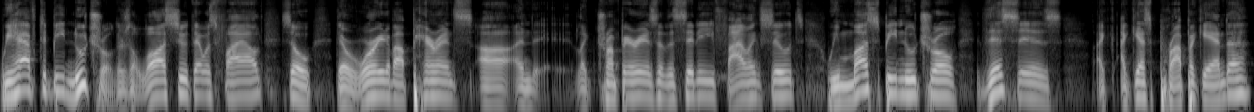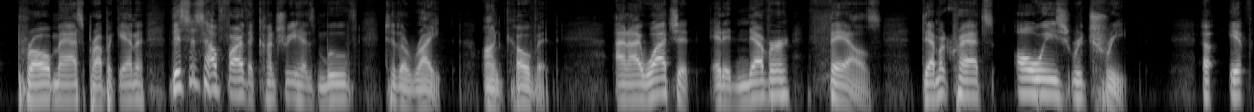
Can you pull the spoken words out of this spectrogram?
We have to be neutral. There's a lawsuit that was filed, so they're worried about parents uh, and like Trump areas of the city filing suits. We must be neutral. This is, I guess, propaganda, pro mask propaganda. This is how far the country has moved to the right on COVID. And I watch it, and it never fails. Democrats always retreat. Uh, if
